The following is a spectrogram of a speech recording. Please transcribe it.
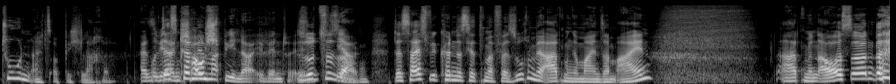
tun, als ob ich lache. also Und wie das ein Schauspieler eventuell. Sozusagen. Das heißt, wir können das jetzt mal versuchen. Wir atmen gemeinsam ein, atmen aus und.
